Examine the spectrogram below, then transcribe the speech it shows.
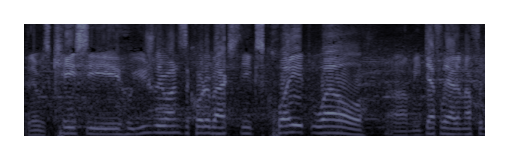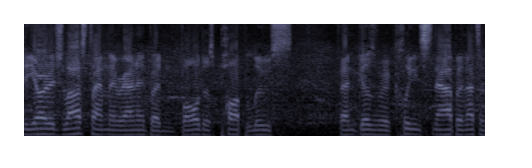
And it was Casey who usually runs the quarterback sneaks quite well. Um, he definitely had enough for the yardage last time they ran it, but ball just popped loose. Van Gils with a clean snap, and that's a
